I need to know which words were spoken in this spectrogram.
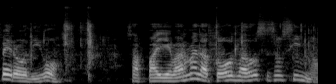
pero digo... O sea, para llevármelo a todos lados, eso sí no.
